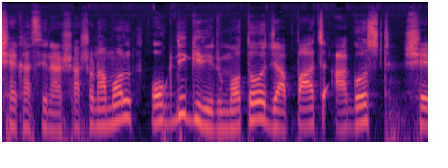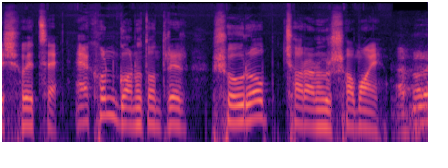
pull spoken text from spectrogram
শেখ হাসিনার শাসনামল অগ্নিগিরির মতো যা পাঁচ আগস্ট শেষ হয়েছে। এখন গণতন্ত্রের সৌরভ ছড়ানোর সময়। আপনারা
